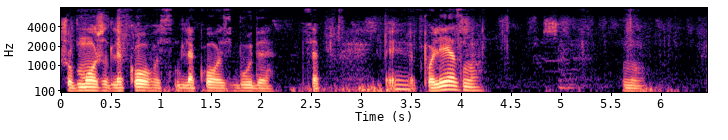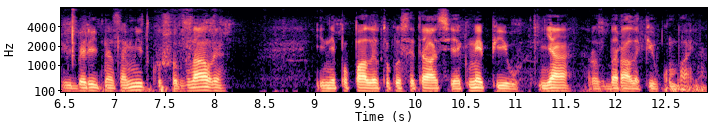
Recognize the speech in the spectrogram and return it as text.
щоб може для когось, для когось буде це е, полезно. Ну, і беріть на замітку, щоб знали і не попали в таку ситуацію, як ми пів дня розбирали пів комбайна.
